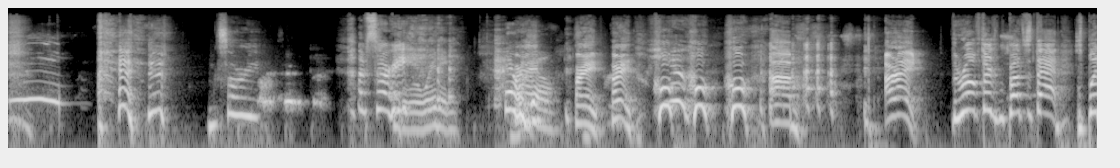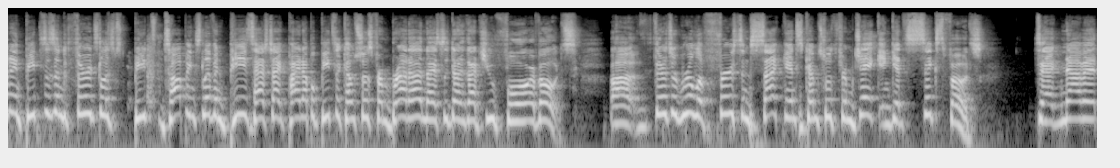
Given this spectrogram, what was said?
I'm sorry. I'm sorry. Okay, we're waiting. There we All right, go. all right, all right. Whew, whew, whew. Um, all right. The rule of thirds proposes that splitting pizzas into thirds lets pizza toppings live in peace. Hashtag pineapple pizza comes to us from Brenna. Nicely done. Got you four votes. Uh, there's a rule of first and seconds comes with from Jake and gets six votes. Dagnabbit,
